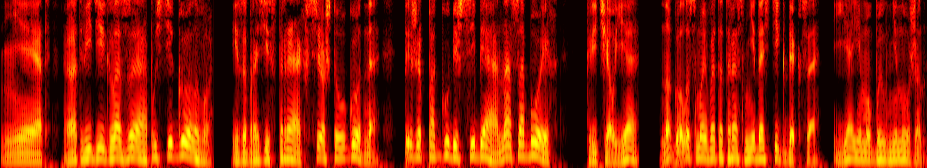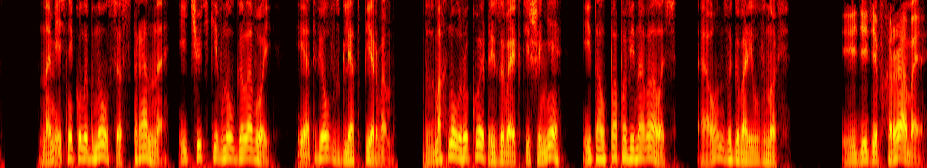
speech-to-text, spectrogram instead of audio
«Нет, отведи глаза, опусти голову, изобрази страх, все что угодно. Ты же погубишь себя, нас обоих!» — кричал я, но голос мой в этот раз не достиг Декса, я ему был не нужен. Наместник улыбнулся странно и чуть кивнул головой и отвел взгляд первым. Взмахнул рукой, призывая к тишине, и толпа повиновалась, а он заговорил вновь. «Идите в храмы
